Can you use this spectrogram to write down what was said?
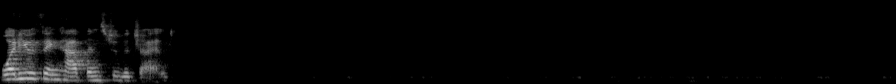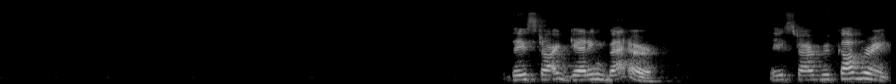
what do you think happens to the child they start getting better. They start recovering.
